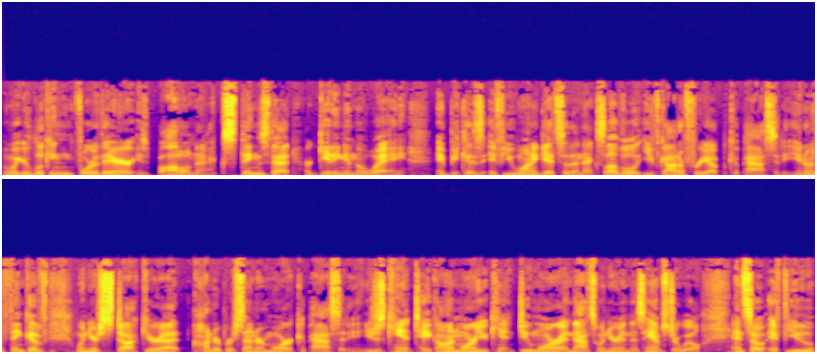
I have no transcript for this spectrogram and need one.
And what you're looking for there is bottlenecks, things that are getting in the way. And because if you want to get to the next level, you've got to free up capacity. You know, think of when you're stuck, you're at 100% or more capacity. You just can't take on more, you can't do more, and that's when you're in this hamster wheel. And so if you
